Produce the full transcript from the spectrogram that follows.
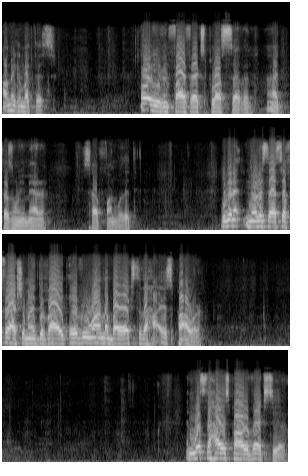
I'll make them like this. Or even 5x plus 7. Ah, It doesn't really matter. Just have fun with it. We're going to, notice that's a fraction. I'm going to divide every one of them by x to the highest power. And what's the highest power of x here?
